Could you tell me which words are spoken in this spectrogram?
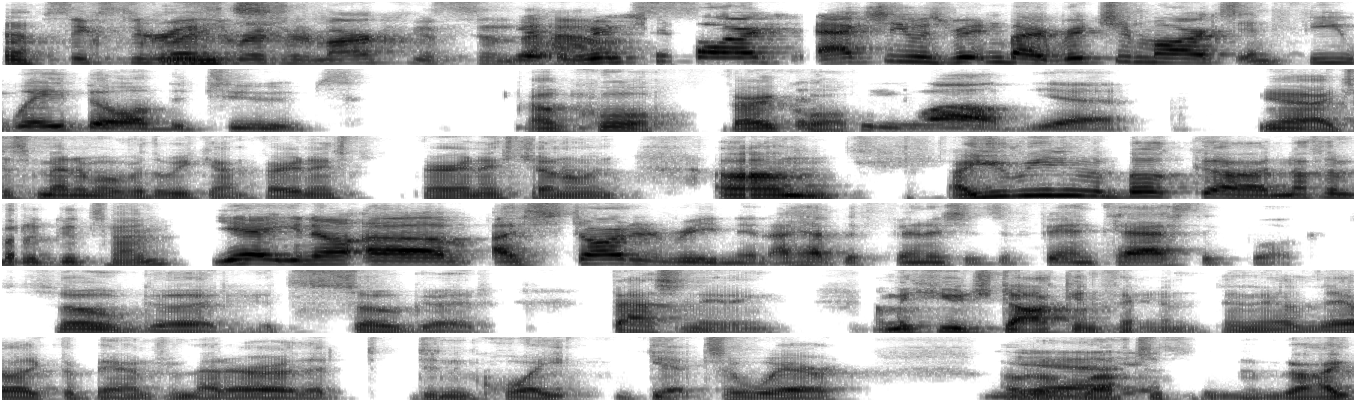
Yeah, Six degrees of right. Richard Marcus in the Yeah, house. Richard Marx actually it was written by Richard Marx and Fee Waybill of the Tubes. oh cool, very That's cool. pretty wild. Yeah. Yeah, I just met him over the weekend. Very nice, very nice gentleman. Um, are you reading the book uh, Nothing But a Good Time? Yeah, you know, um, I started reading it. I have to finish. It's a fantastic book. So good. It's so good. Fascinating. I'm a huge Dokken fan, and they're, they're like the band from that era that didn't quite get to where I would have Yeah. loved to see them go. I,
